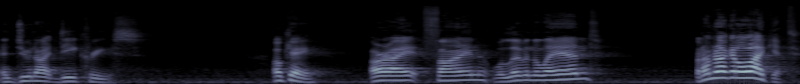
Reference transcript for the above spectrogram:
and do not decrease. Okay, all right, fine, we'll live in the land, but I'm not going to like it.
